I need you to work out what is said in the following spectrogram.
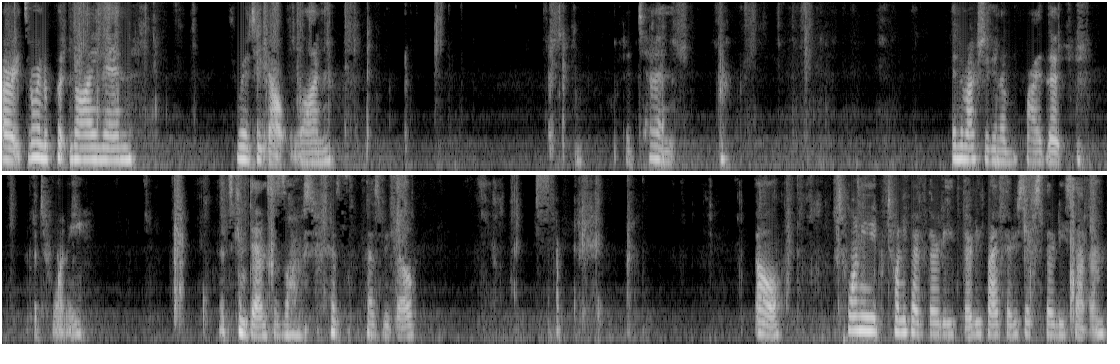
All right, so we're going to put 9 in. I'm going to take out 1. Put a 10. And I'm actually going to buy the, the 20. Let's condense as long as, as we go. Oh, 20, 25, 30, 35, 36, 37.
